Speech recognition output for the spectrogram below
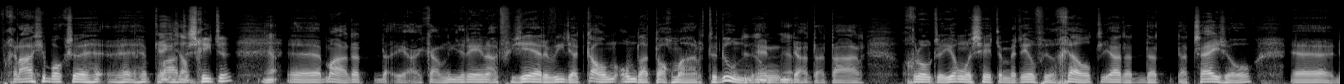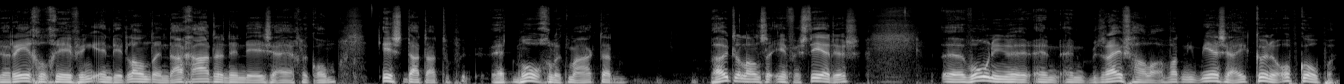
garageboxen heb Kijk laten dan. schieten. Ja. Uh, maar dat, dat, ja, ik kan iedereen adviseren wie dat kan om dat toch maar te doen. Te doen, en ja. dat, dat daar grote jongens zitten met heel veel geld, ja, dat, dat, dat zij zo. de regelgeving in dit land, en daar gaat het in deze eigenlijk om, is dat dat het mogelijk maakt dat buitenlandse investeerders uh, woningen en, en bedrijfshallen, wat niet meer zij, kunnen opkopen.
